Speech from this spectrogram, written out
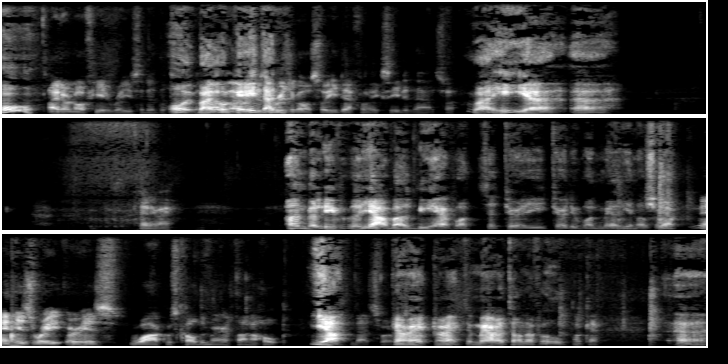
Oh, I don't know if he had raised it at the time. Oh, but right, that, that was his then- original so he definitely exceeded that. So well, he uh, uh, anyway, unbelievable. Yeah, well, we have what uh, 30, 31 million or so. yeah, and his rate or his walk was called the Marathon of Hope. Yeah, That's what. Correct, correct. The Marathon of Hope. Okay. Uh,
